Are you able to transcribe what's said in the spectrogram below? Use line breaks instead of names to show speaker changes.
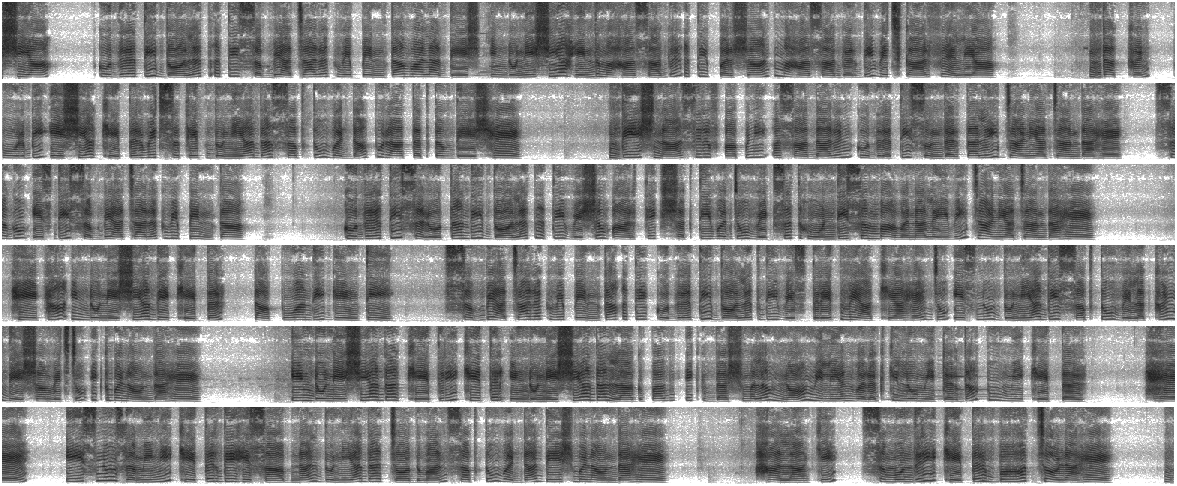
Asia ਕੁਦਰਤੀ ਦੌਲਤ ਅਤੇ ਸੱਭਿਆਚਾਰਕ ਵਿਭਿੰਨਤਾ ਵਾਲਾ ਦੇਸ਼ ਇੰਡੋਨੇਸ਼ੀਆ, ਹਿੰਦ ਮਹਾਸਾਗਰ ਅਤੇ ਪ੍ਰਸ਼ਾਂਤ ਮਹਾਸਾਗਰ ਦੇ ਵਿਚਕਾਰ ਫੈਲਿਆ। ਦੱਖਣ, ਪੂਰਬੀ ਏਸ਼ੀਆ ਖੇਤਰ ਵਿੱਚ ਸਥਿਤ ਦੁਨੀਆ ਦਾ ਸਭ ਤੋਂ ਵੱਡਾ ਪੁਰਾਤਤਵ ਦੇਸ਼ ਹੈ। ਦੇਸ਼ ਨਾ ਸਿਰਫ ਆਪਣੀ ਅਸਾਧਾਰਨ ਕੁਦਰਤੀ ਸੁੰਦਰਤਾ ਲਈ ਜਾਣਿਆ ਜਾਂਦਾ ਹੈ ਸਗੋਂ ਇਸ ਦੀ ਸੱਭਿਆਚਾਰਕ ਵਿਭਿੰਨਤਾ ਕੁਦਰਤੀ ਸਰੋਤਾਂ ਦੀ ਦੌਲਤ ਅਤੇ ਵਿਸ਼ਵ ਆਰਥਿਕ ਸ਼ਕਤੀ ਵਜੋਂ ਵਿਕਸਤ ਹੋਣ ਦੀ ਸੰਭਾਵਨਾ ਲਈ ਵੀ ਜਾਣਿਆ ਜਾਂਦਾ ਹੈ ਹੇਠਾਂ ਇੰਡੋਨੇਸ਼ੀਆ ਦੇ ਖੇਤਰ ਟਾਪੂਆਂ ਦੀ ਗਿਣਤੀ ਸੱਭਿਆਚਾਰਕ ਵਿਭਿੰਨਤਾ ਅਤੇ ਕੁਦਰਤੀ ਦੌਲਤ ਦੀ ਵਿਸਤ੍ਰਿਤ ਵਿਆਖਿਆ ਹੈ, ਜੋ ਇਸ ਦੁਨੀਆ ਦੇ ਸਭ ਤੋਂ ਵਿਲੱਖਣ ਦੇਸ਼ਾਂ ਵਿੱਚੋਂ ਇੱਕ ਬਣਾਉਂਦਾ ਹੈ। ਇੰਡੋਨੇਸ਼ੀਆ ਦਾ ਖੇਤਰੀ ਖੇਤਰ ਇੰਡੋਨੇਸ਼ੀਆ ਦਾ ਲਗਭਗ 1.9 ਮਿਲੀਅਨ ਵਰਗ ਕਿਲੋਮੀਟਰ ਦਾ ਭੂਮੀ ਖੇਤਰ ਹੈ। ਇਸ ਨੂੰ ਜ਼ਮੀਨੀ ਖੇਤਰ ਦੇ ਹਿਸਾਬ ਨਾਲ ਦੁਨੀਆ ਦਾ 14ਵਾਂ ਸਭ ਤੋਂ ਵੱਡਾ ਦੇਸ਼ ਬਣਾਉਂਦਾ ਹੈ। ਹਾਲਾਂਕਿ, ਸਮੁੰਦਰੀ ਖੇਤਰ ਬਹੁਤ ਚੌੜਾ ਹੈ,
